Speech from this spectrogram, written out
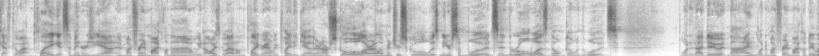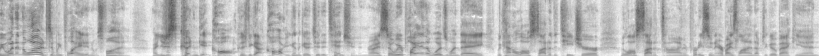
Got to go out and play, get some energy out. And my friend Michael and I, we'd always go out on the playground, we'd play together. And our school, our elementary school, was near some woods, and the rule was don't go in the woods. What did I do at nine? What did my friend Michael do? We went in the woods and we played, and it was fun. Right? You just couldn't get caught because if you got caught, you're going to go to detention. Right? So we were playing in the woods one day. We kind of lost sight of the teacher. We lost sight of time, and pretty soon everybody's lining up to go back in,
